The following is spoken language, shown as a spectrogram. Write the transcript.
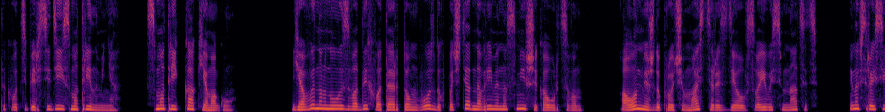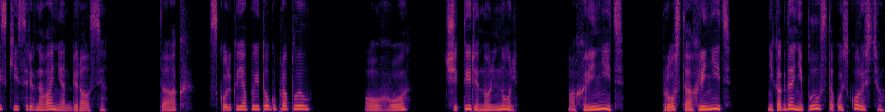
Так вот теперь сиди и смотри на меня. Смотри, как я могу. Я вынырнула из воды, хватая ртом воздух почти одновременно с Мишей Каурцевым. А он, между прочим, мастера сделал в свои восемнадцать и на всероссийские соревнования отбирался. Так, сколько я по итогу проплыл? Ого, 4.00. Охренеть. Просто охренеть. Никогда не плыл с такой скоростью.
